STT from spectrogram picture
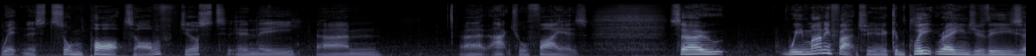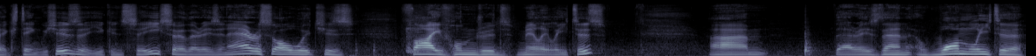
witnessed some parts of just in the um, uh, actual fires. So we manufacture a complete range of these extinguishers that you can see. So there is an aerosol which is 500 millilitres. Um, there is then a one litre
